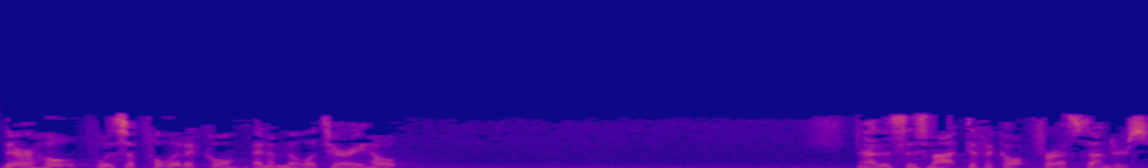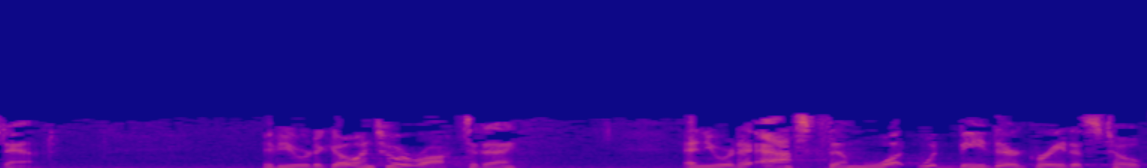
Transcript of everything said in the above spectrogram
Their hope was a political and a military hope. Now, this is not difficult for us to understand. If you were to go into Iraq today and you were to ask them what would be their greatest hope,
